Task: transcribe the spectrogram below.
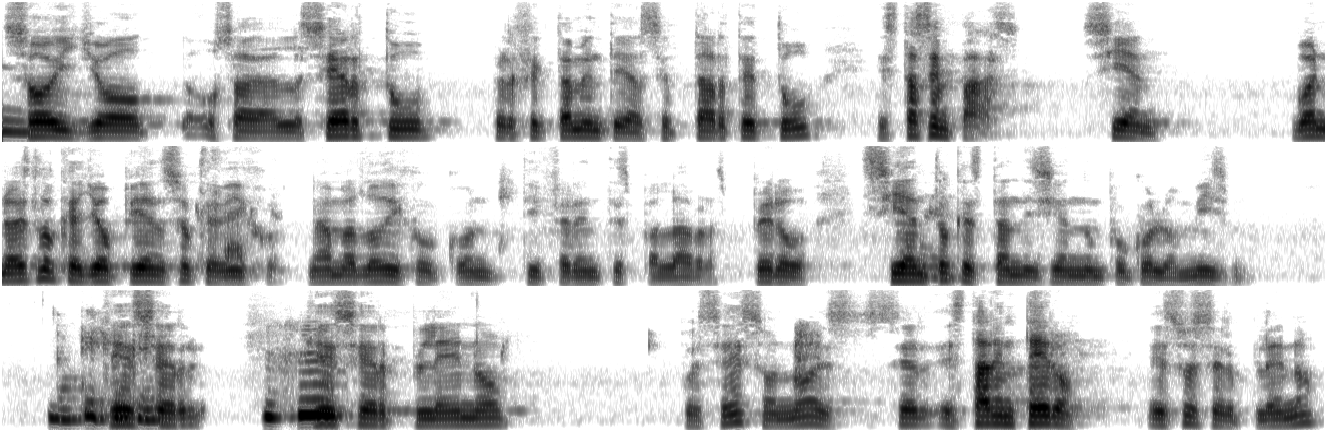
soy yo, o sea, al ser tú perfectamente y aceptarte tú, estás en paz, 100. Bueno, es lo que yo pienso que dijo, nada más lo dijo con diferentes palabras, pero siento que están diciendo un poco lo mismo. Que ser, que ser pleno, pues eso, ¿no? Es ser, estar entero, eso es ser pleno,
